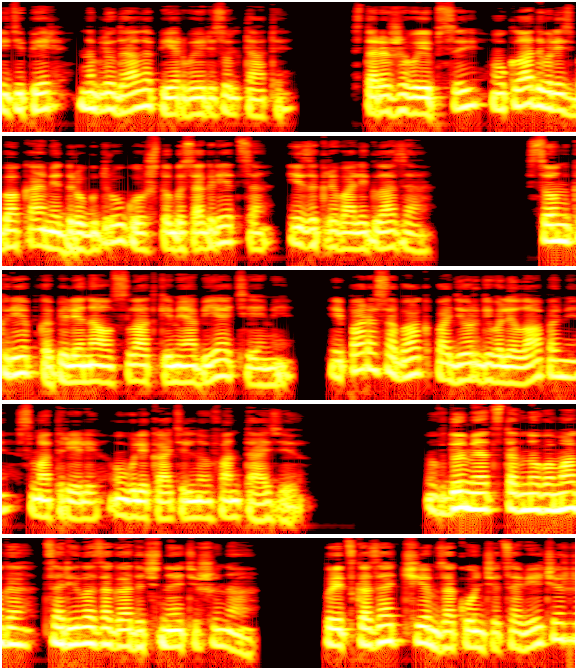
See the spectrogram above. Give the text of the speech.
и теперь наблюдала первые результаты. Сторожевые псы укладывались боками друг к другу, чтобы согреться, и закрывали глаза. Сон крепко пеленал сладкими объятиями, и пара собак подергивали лапами, смотрели увлекательную фантазию. В доме отставного мага царила загадочная тишина. Предсказать, чем закончится вечер,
